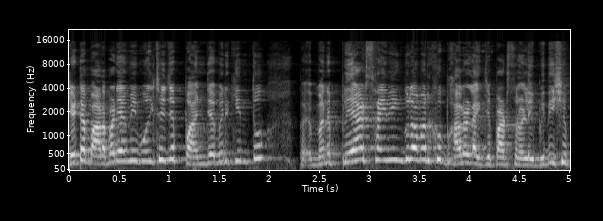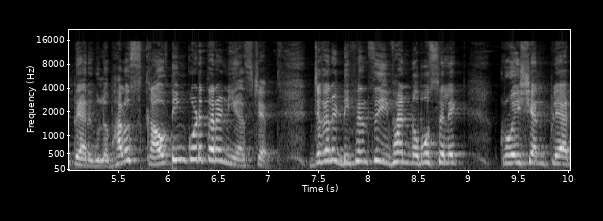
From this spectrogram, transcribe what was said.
যেটা বারবারই আমি বলছি যে পাঞ্জাবের কিন্তু মানে প্লেয়ার সাইনিংগুলো আমার খুব ভালো লাগছে। পার্সোনালি বিদেশি প্লেয়ারগুলো ভালো স্কাউটিং করে তারা নিয়ে আসছে। যেখানে ডিফেন্সে Ivan Novoselec Croatian player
